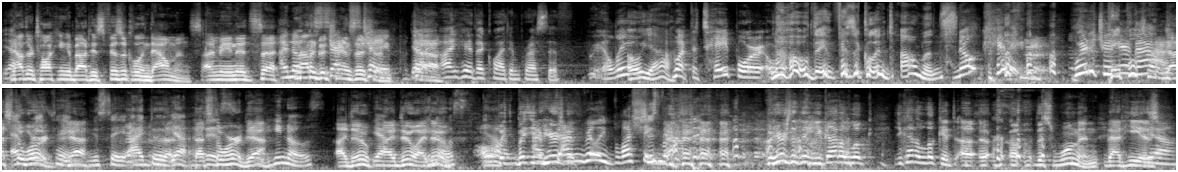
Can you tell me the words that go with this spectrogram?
Yeah. Now they're talking about his physical endowments. I mean, it's uh, I know, not a good sex transition. tape. yeah, I hear they're quite impressive. Really? Oh, yeah. What the tape or? or No, the physical endowments. no kidding. Where did you People hear tell that? me That's the word, yeah. You see, I do. Yeah, that's the word, yeah. He, he knows. I do. Yeah, I do. I he do. knows. Oh, Yeah. but, but you know, I'm, here's the, I'm really blushing. But here's the thing: you got to look. You got to look at uh, uh, her- uh, this woman that he is Yeah.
